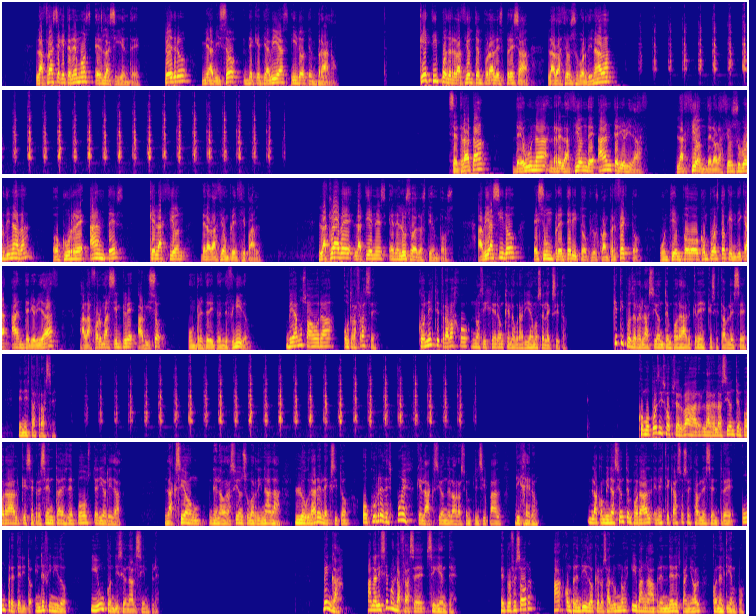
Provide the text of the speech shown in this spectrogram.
La frase que tenemos es la siguiente. Pedro me avisó de que te habías ido temprano. ¿Qué tipo de relación temporal expresa la oración subordinada? Se trata de una relación de anterioridad. La acción de la oración subordinada ocurre antes que la acción de la oración principal. La clave la tienes en el uso de los tiempos. Había sido es un pretérito pluscuamperfecto, un tiempo compuesto que indica anterioridad a la forma simple avisó, un pretérito indefinido. Veamos ahora otra frase. Con este trabajo nos dijeron que lograríamos el éxito. ¿Qué tipo de relación temporal crees que se establece en esta frase? Como puedes observar, la relación temporal que se presenta es de posterioridad. La acción de la oración subordinada lograr el éxito ocurre después que la acción de la oración principal, dijeron. La combinación temporal en este caso se establece entre un pretérito indefinido y un condicional simple. Venga, analicemos la frase siguiente. El profesor ha comprendido que los alumnos iban a aprender español con el tiempo.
